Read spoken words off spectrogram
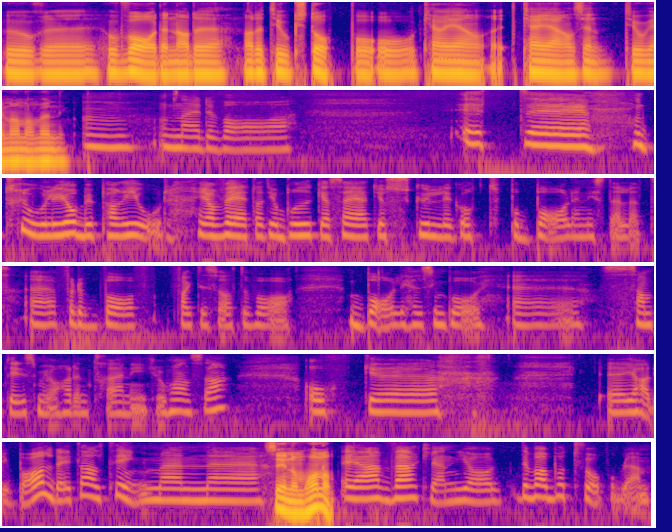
Hur, eh, hur var det när det, när det tog stopp och, och karriären, karriären sen tog en annan vändning? Mm, nej, det var ett eh, otroligt jobbig period. Jag vet att jag brukar säga att jag skulle gått på balen istället. Eh, för det var faktiskt så att det var bal i Helsingborg eh, samtidigt som jag hade en träning i Kristianstad. Och eh, eh jag hade ju baldejt och allting men... Eh, Synd om honom. Ja, verkligen. Jag, det var bara två problem.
